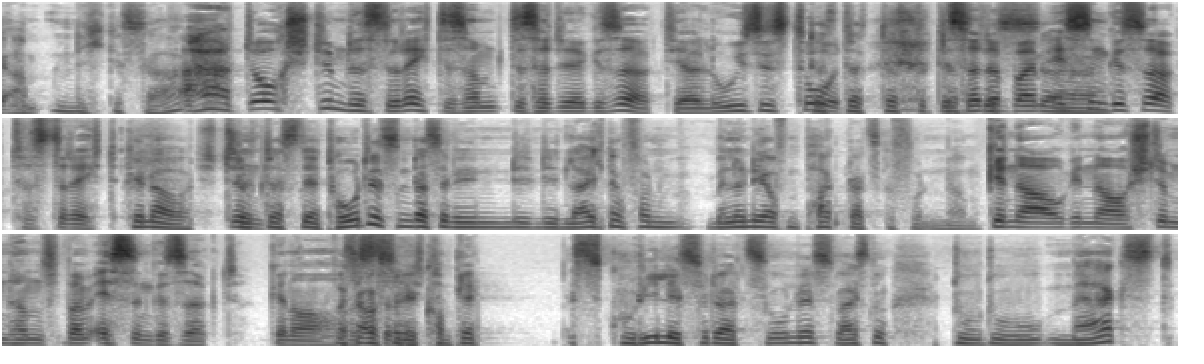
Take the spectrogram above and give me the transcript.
Beamten nicht gesagt? Ah, doch, stimmt, hast du recht. Das, haben, das hat er gesagt. Ja, Louis ist tot. Das, das, das, hat er beim äh, Essen gesagt, hast du recht. Genau, stimmt. Dass der tot ist und dass sie den, den, den Leichnam von Melanie auf dem Parkplatz gefunden haben. Genau, genau, stimmt, haben es beim Essen gesagt. Genau. Was auch so eine komplett skurrile Situation ist, weißt du, du, du merkst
